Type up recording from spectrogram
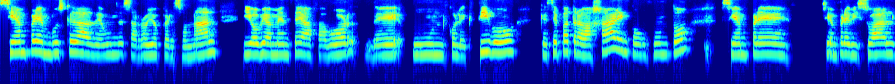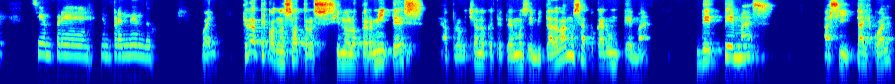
siempre en búsqueda de un desarrollo personal y obviamente a favor de un colectivo que sepa trabajar en conjunto, siempre, siempre visual, siempre emprendiendo. Bueno, quédate con nosotros, si nos lo permites, aprovechando que te tenemos de invitada. Vamos a tocar un tema de temas así, tal cual,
